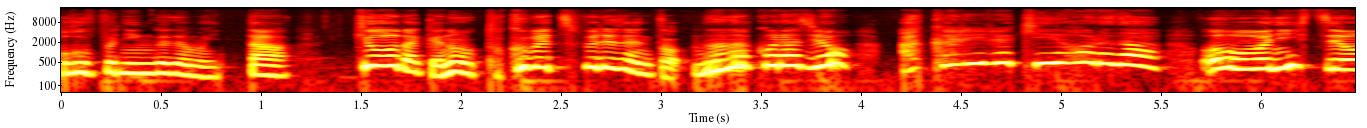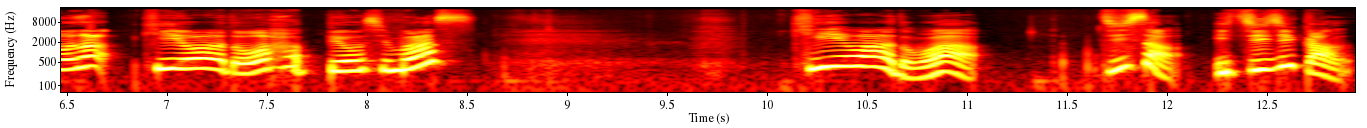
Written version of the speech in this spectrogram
オープニングでも言った今日だけの特別プレゼント7個ラジオアクリルキーホルダー応募に必要なキーワードを発表します。キーワードは時差1時間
